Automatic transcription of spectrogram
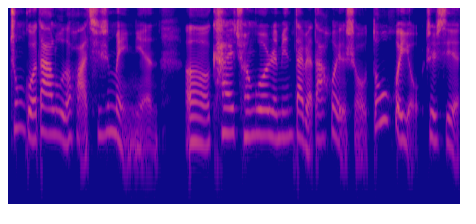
中国大陆的话，其实每年呃开全国人民代表大会的时候，都会有这些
